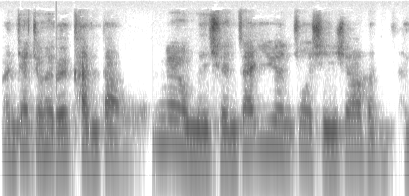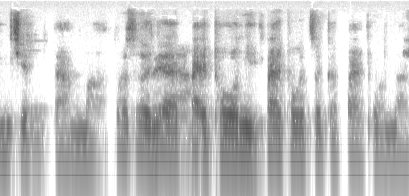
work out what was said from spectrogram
人家就会会看到我。因为我们以前在医院做行销很很简单嘛，都是人家来拜托你，拜托这个，拜托那个。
